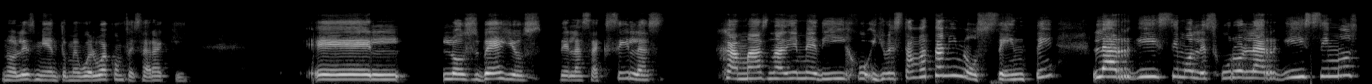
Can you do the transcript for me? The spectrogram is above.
no les miento, me vuelvo a confesar aquí, el, los vellos de las axilas jamás nadie me dijo, y yo estaba tan inocente, larguísimos, les juro, larguísimos,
